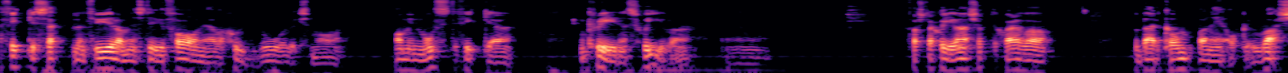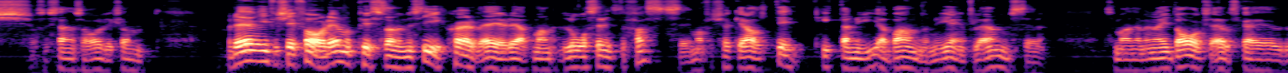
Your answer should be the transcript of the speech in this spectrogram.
Jag fick ju Zeppelin 4 av min styvfar när jag var sju år liksom. Och av min moster fick jag en Creedence-skiva. Eh, Första skivan jag köpte själv var The Bad Company och Rush. Och så sen så har det liksom... Och det är i och för sig fördelen att pyssla med musik själv är ju det att man låser inte fast sig. Man försöker alltid hitta nya band och nya influenser. Så man, jag menar idag så älskar jag ju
